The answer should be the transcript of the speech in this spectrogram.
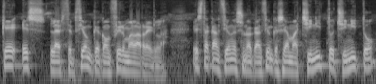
que es la excepción que confirma la regla. Esta canción es una canción que se llama Chinito Chinito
